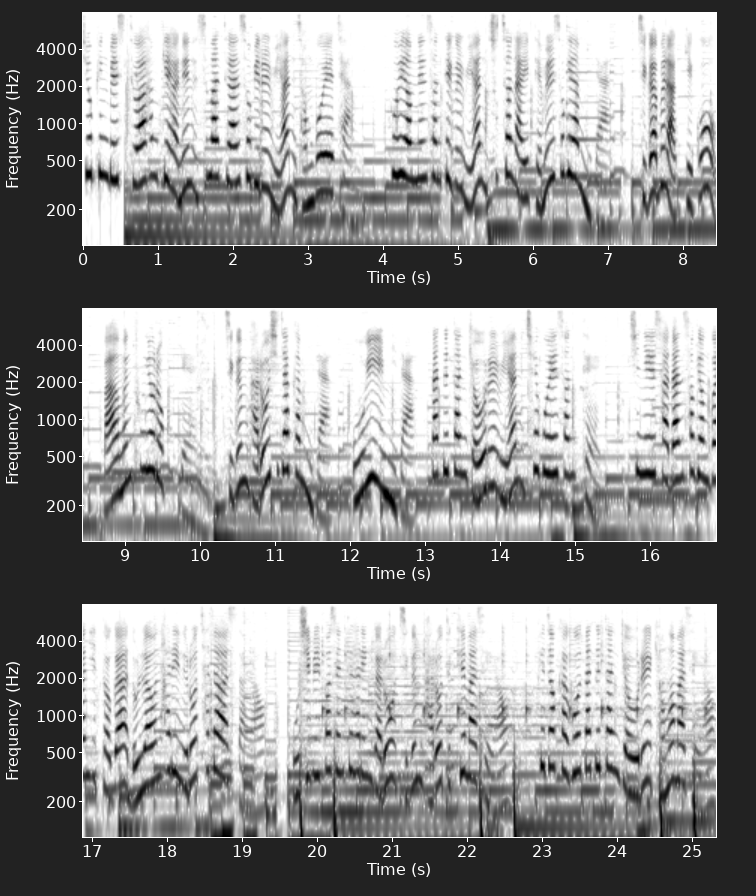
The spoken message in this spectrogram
쇼핑 베스트와 함께하는 스마트한 소비를 위한 정보의 장. 후회 없는 선택을 위한 추천 아이템을 소개합니다. 지갑을 아끼고 마음은 풍요롭게. 지금 바로 시작합니다. 5위입니다. 따뜻한 겨울을 위한 최고의 선택. 신일 4단 석영관 히터가 놀라운 할인으로 찾아왔어요. 51% 할인가로 지금 바로 득템하세요. 쾌적하고 따뜻한 겨울을 경험하세요.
